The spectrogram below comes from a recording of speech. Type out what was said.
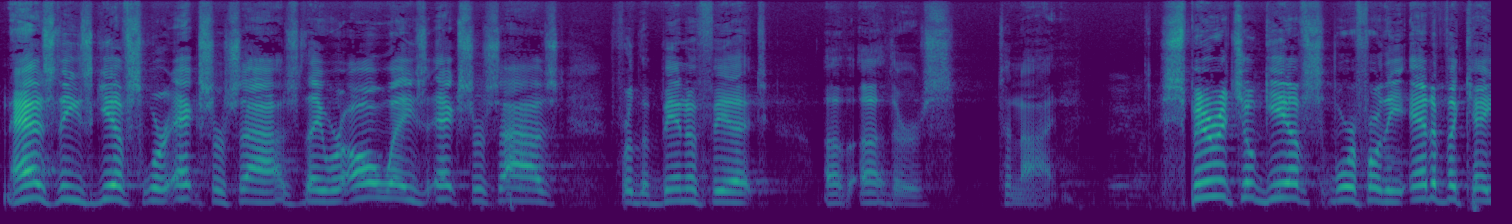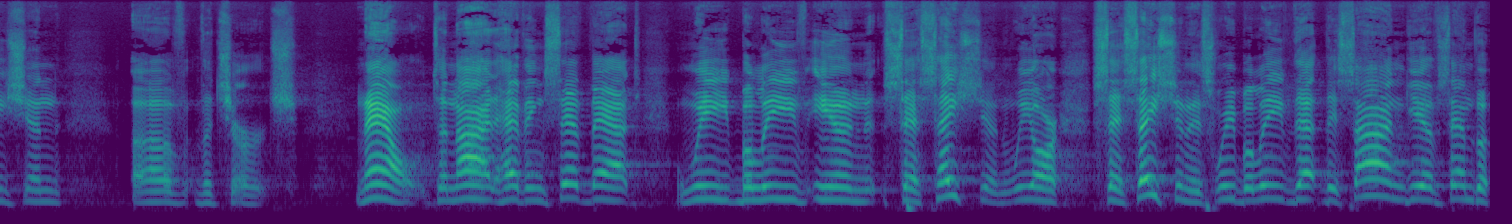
And as these gifts were exercised, they were always exercised for the benefit of others tonight. Spiritual gifts were for the edification of the church. Now, tonight, having said that, we believe in cessation. We are cessationists. We believe that the sign gifts and the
